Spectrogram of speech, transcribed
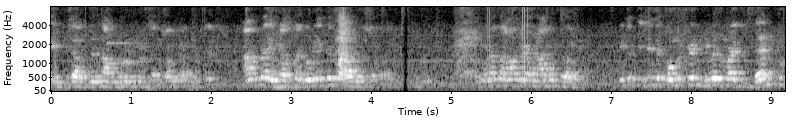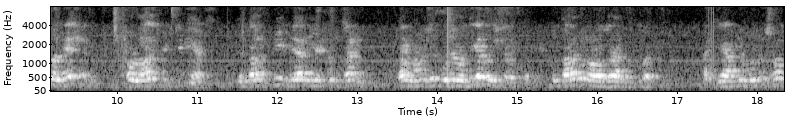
এই বিচার জন্য আন্দোলন করছেন সরকার করছেন, আমরা এই কাজটা করিয়ে দেবো আমাদের সাথে ওরা তো আমাদের না করতে না। এটা this is commitment given by them to the nation for last fifteen years যে তারা ফ্রি ফেয়ার ইলেকশন চান, তারা মানুষের ভোটের অধিকার হবে। তো তারা তো নড়াচড়া করতে পারবে আর যে আপনি বলবেন সব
